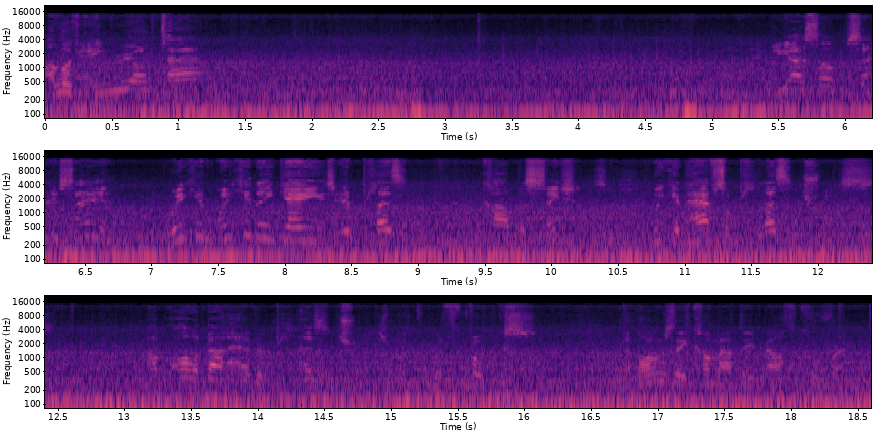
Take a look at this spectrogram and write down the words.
I look angry all the time. You got something to say, say. We can we can engage in pleasant conversations. We can have some pleasantries. I'm all about having pleasantries with, with folks. As long as they come out their mouth correct.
